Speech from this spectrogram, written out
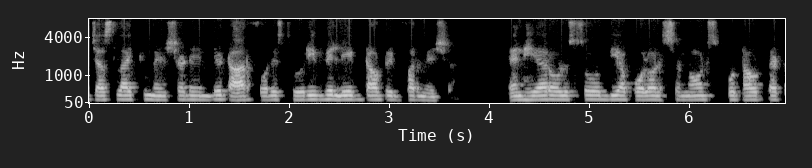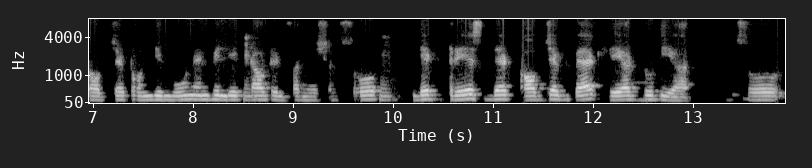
just like you mentioned in the dark forest theory, we leaked out information. And here also the Apollo astronauts put out that object on the moon and we leaked mm. out information. So mm. they traced that object back here to the Earth. So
